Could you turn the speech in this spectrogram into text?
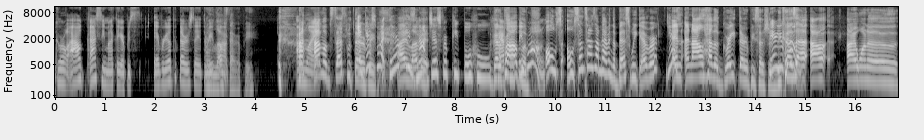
Girl, I I see my therapist every other Thursday at three I love therapy. I'm like, I'm obsessed with therapy. And guess what? Therapy I is not it. just for people who got a have something problem. wrong. Oh, so, oh, sometimes I'm having the best week ever. Yes. And and I'll have a great therapy session There because. I I, I want to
